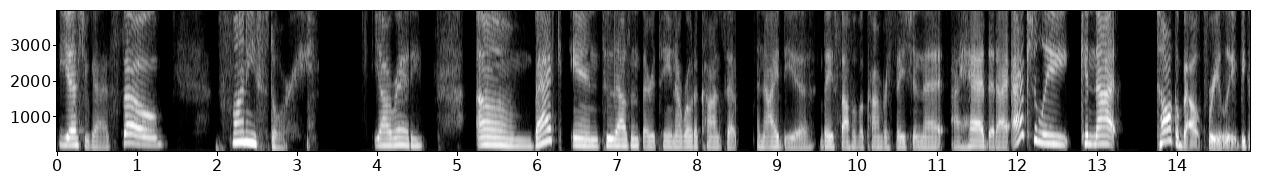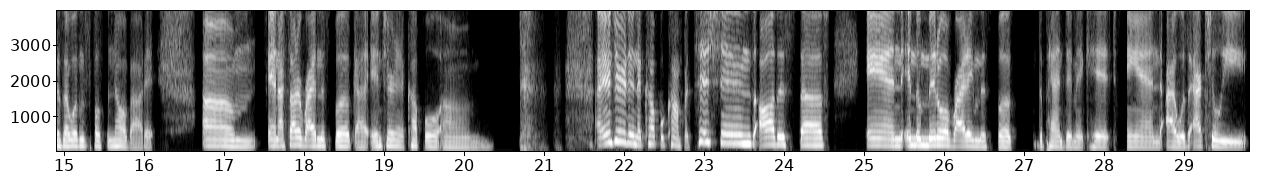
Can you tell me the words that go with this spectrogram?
Yes, you guys. So funny story. Y'all ready? Um, back in 2013, I wrote a concept, an idea based off of a conversation that I had that I actually cannot talk about freely because I wasn't supposed to know about it. Um, and I started writing this book. I entered in a couple um I entered in a couple competitions, all this stuff. And in the middle of writing this book, the pandemic hit, and I was actually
